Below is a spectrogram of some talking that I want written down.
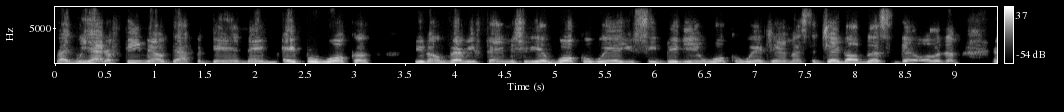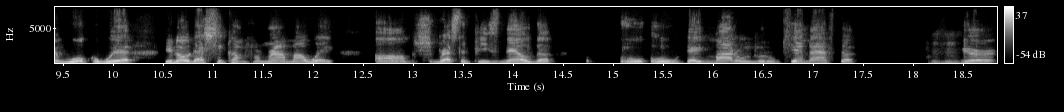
Like we had a female Dapper Dan named April Walker. You know, very famous. You hear Walker Wear. You see Biggie and Walker Wear, Jam Master Jay, God bless them, all of them, and Walker Wear. You know, that shit come from around my way. Um, rest in peace, Nelda, who, who they modeled Little Kim after. Mhm. You heard?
